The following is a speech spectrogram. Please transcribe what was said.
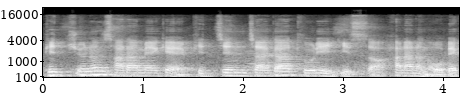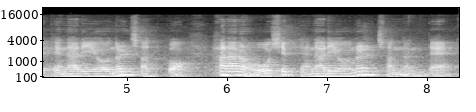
빚 주는 사람에게 빚진 자가 둘이 있어 하나는 500 데나리온을 졌고 하나는 50 데나리온을 졌는데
